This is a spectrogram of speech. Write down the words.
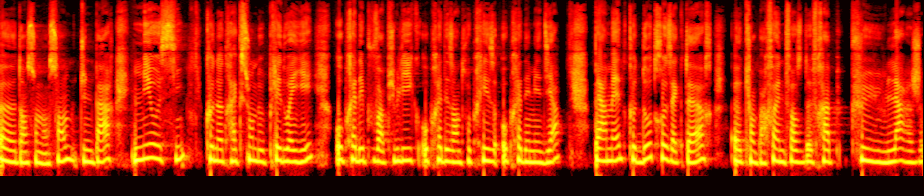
euh, dans son ensemble, d'une part, mais aussi que notre action de plaidoyer auprès des pouvoirs publics, auprès des entreprises, auprès des médias, permette que d'autres acteurs, euh, qui ont parfois une force de frappe plus large,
